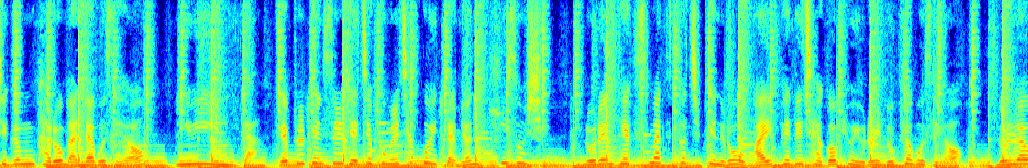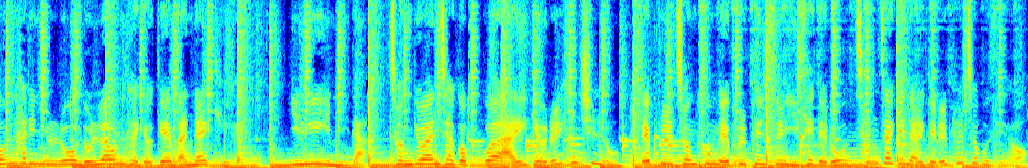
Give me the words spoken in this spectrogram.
지금 바로 만나보세요. 2위입니다. 애플 펜슬 대체품을 찾고 있다면 희소식. 로렌텍 스마트 터치펜으로 아이패드 작업 효율을 높여보세요. 놀라운 할인율로 놀라운 가격에 만날 기회. 1위입니다. 정교한 작업과 아이디어를 현실로 애플 정품 애플 펜슬 2세대로 창작의 날개를 펼쳐보세요.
